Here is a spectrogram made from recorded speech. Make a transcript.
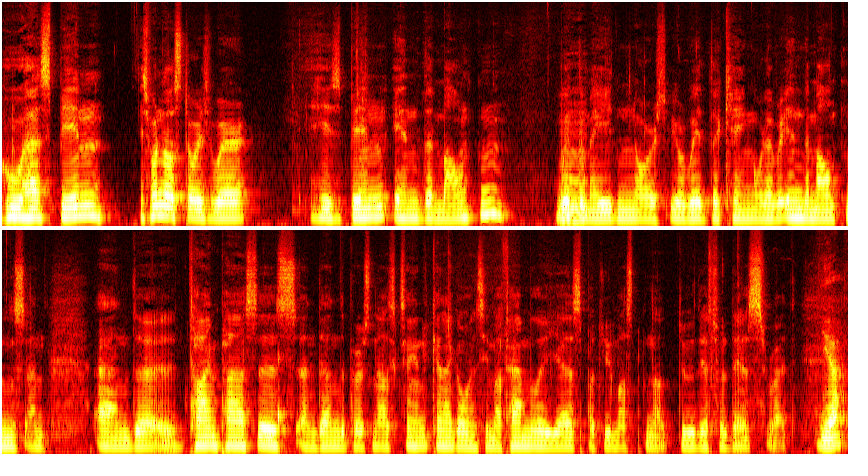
who has been. It's one of those stories where he's been in the mountain with the Mhm. maiden or you're with the king, whatever, in the mountains, and and uh, time passes, and then the person asks, "Can can I go and see my family?" Yes, but you must not do this or this, right? Yeah.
